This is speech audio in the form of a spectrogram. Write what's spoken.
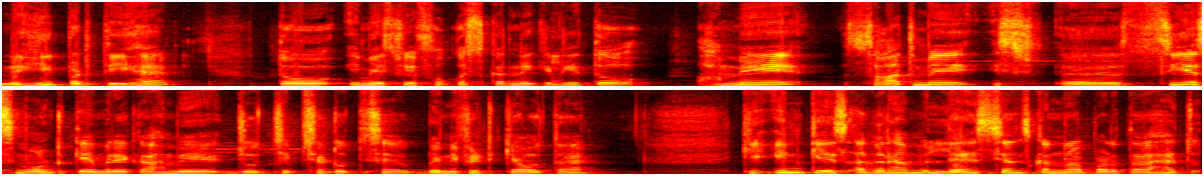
नहीं पड़ती है। तो इमेज पे फोकस करने के लिए तो हमें साथ में इस सी एस माउंट कैमरे का हमें जो चिपसेट होती है बेनिफिट क्या होता है? कि इन केस अगर हमें लेंस चेंज करना पड़ता है तो,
